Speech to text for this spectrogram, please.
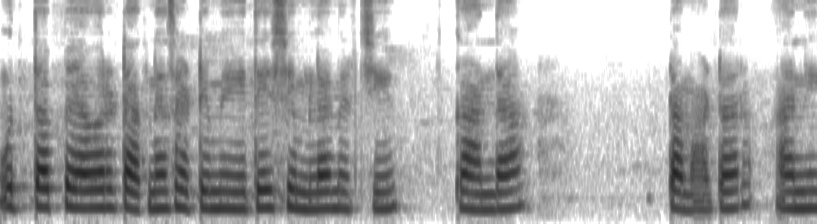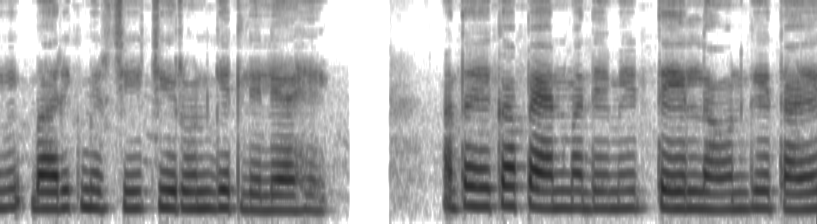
उत्तप्प्यावर टाकण्यासाठी मी इथे शिमला मिरची कांदा टमाटर आणि बारीक मिरची चिरून घेतलेली आहे. आता एका पॅनमध्ये मी तेल लावून घेत आहे.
